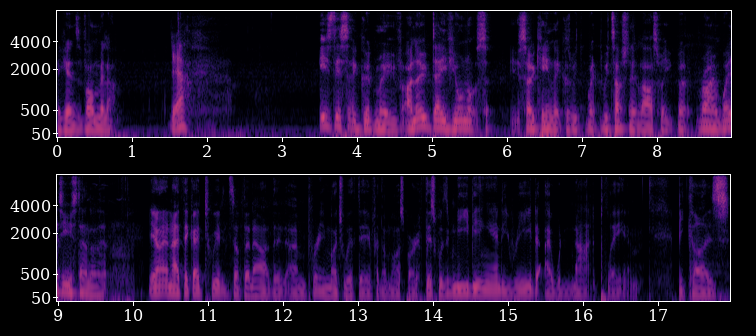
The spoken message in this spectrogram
against Von Miller. Yeah. Is this a good move? I know Dave, you're not so, so keen on it because we we touched on it last week, but Ryan, where do you stand on it? Yeah, and I think I tweeted something out that I'm pretty much with Dave for the most part. If this was me being Andy Reid, I would not play him because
